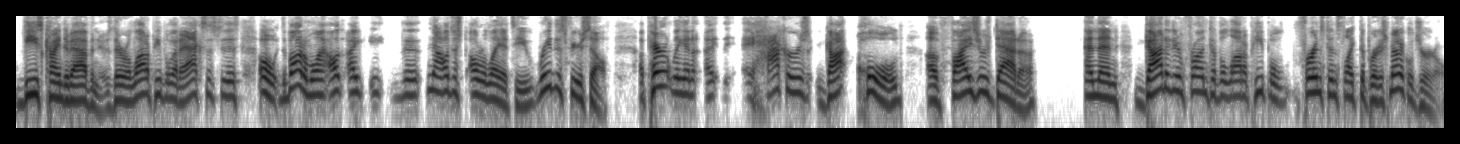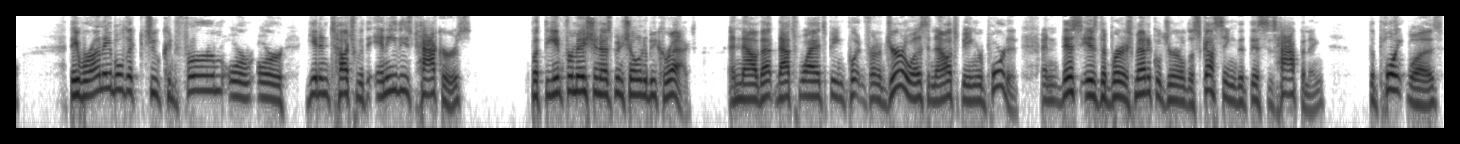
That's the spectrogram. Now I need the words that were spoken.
these kind of avenues. There are a lot of people that have access to this. Oh, the bottom line, I'll, I, the, now I'll just, I'll relay it to you. Read this for yourself. Apparently, an, a, a hackers got hold of Pfizer's data and then got it in front of a lot of people, for instance, like the British Medical Journal. They were unable to, to confirm or, or get in touch with any of these hackers, but the information has been shown to be correct. And now that that's why it's being put in front of journalists and now it's being reported. And this is the British Medical Journal discussing that this is happening. The point was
